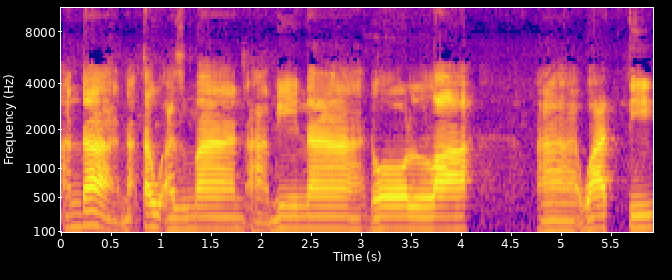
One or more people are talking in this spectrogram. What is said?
anda nak tahu Azman, Amina, Dola, uh, Wati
